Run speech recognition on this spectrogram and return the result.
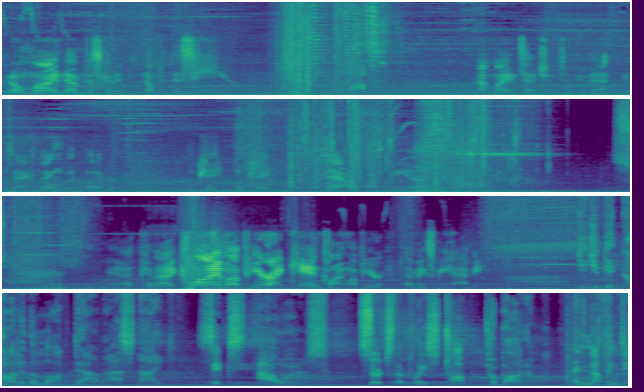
You don't mind, I'm just gonna dump this here. Not my intention to do that exact thing, but whatever. Okay, okay. Now, we, uh... Yeah, can I climb up here? I can climb up here. That makes me happy. Did you get caught in the lockdown last night? Six hours. Search the place top to bottom. And nothing to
